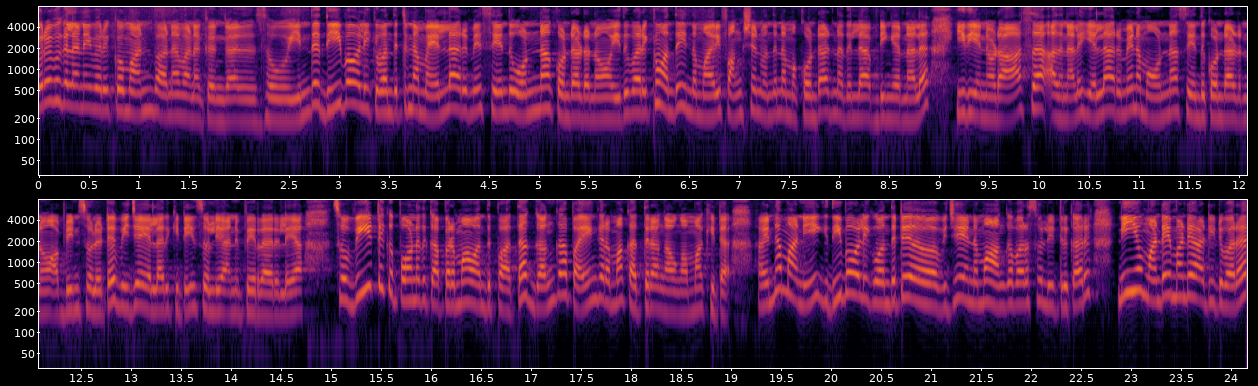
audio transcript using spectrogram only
உறவுகள் அனைவருக்கும் அன்பான வணக்கங்கள். ஸோ இந்த தீபாவளிக்கு வந்துட்டு நம்ம எல்லாருமே சேர்ந்து ஒன்றா கொண்டாடணும். இது வரைக்கும் வந்து இந்த மாதிரி ஃபங்க்ஷன் வந்து நம்ம கொண்டாடினதில்லை அப்படிங்கிறனால இது என்னோட ஆசை. அதனால் எல்லாருமே நம்ம ஒன்றா சேர்ந்து கொண்டாடணும் அப்படின்னு சொல்லிட்டு விஜய் எல்லாருக்கிட்டேயும் சொல்லி அனுப்பிடுறாரு இல்லையா? ஸோ வீட்டுக்கு போனதுக்கு அப்புறமா வந்து பார்த்தா கங்கா பயங்கரமாக கத்துறாங்க அவங்க அம்மா கிட்ட. என்னம்மா நீ தீபாவளிக்கு வந்துட்டு விஜய் என்னமோ அங்கே வர சொல்லிட்டு இருக்காரு. நீயும் மண்டே மண்டே ஆட்டிட்டு வர.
